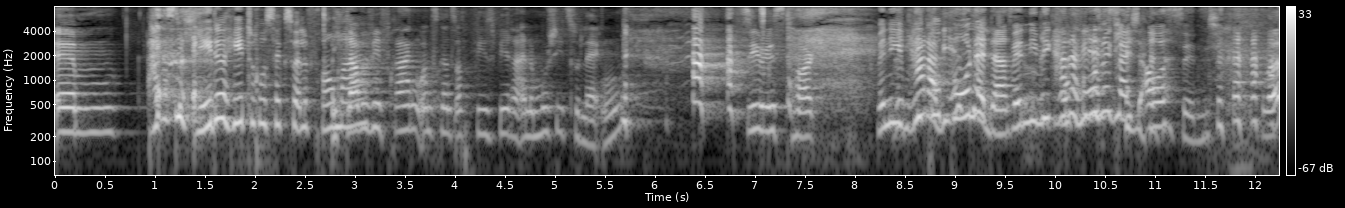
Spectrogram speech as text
Ähm, Hat es nicht jede heterosexuelle Frau ich mal? glaube, wir fragen uns ganz oft, wie es wäre, eine Muschi zu lecken. Serious Talk. Wenn die Ricarda, wie ist Mikrofone, denn das? wenn die Ricarda, wie Mikrofone gleich denn aus sind, Was?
